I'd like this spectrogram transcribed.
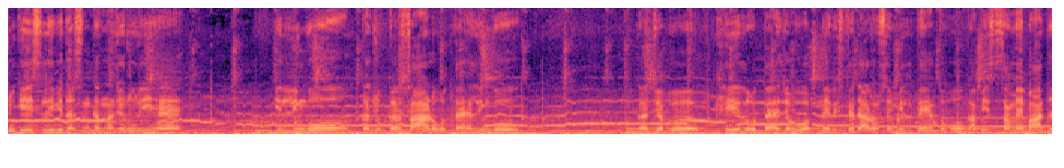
चूँकि इसलिए भी दर्शन करना ज़रूरी है कि लिंगो का जो करसाड़ होता है, लिंगो का जब खेल होता है, जब वो अपने रिश्तेदारों से मिलते हैं तो वो काफ़ी समय बाद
